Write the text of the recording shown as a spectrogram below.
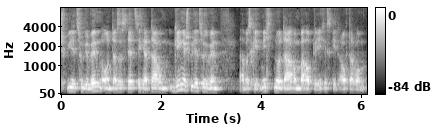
Spiel zu gewinnen. Und dass es letztlich ja darum ginge, Spiele zu gewinnen. Aber es geht nicht nur darum, behaupte ich, es geht auch darum,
